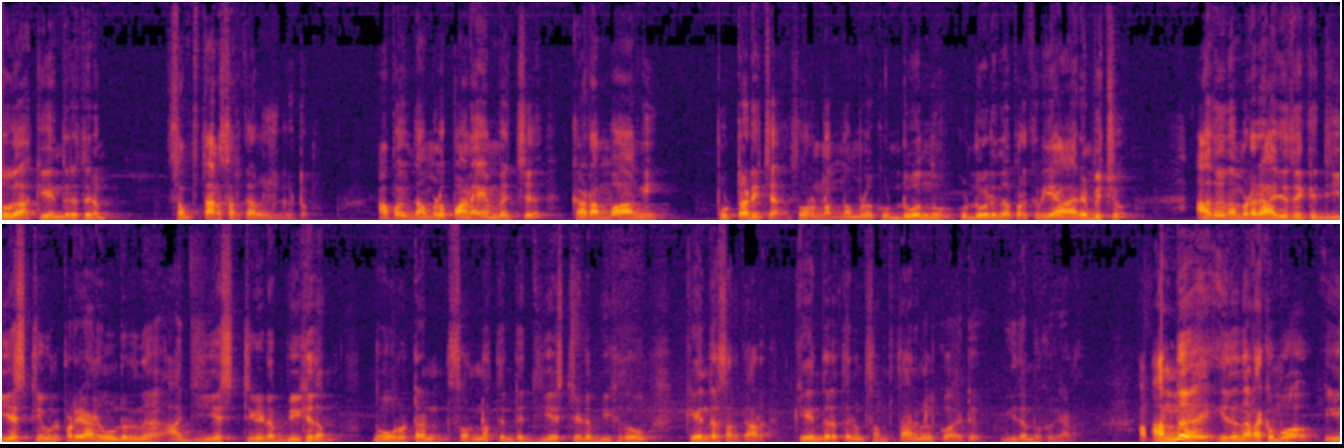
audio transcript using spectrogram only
തുക കേന്ദ്രത്തിനും സംസ്ഥാന സർക്കാരുകൾക്ക് കിട്ടും. അപ്പോൾ നമ്മൾ പണയം വെച്ച് കടം വാങ്ങി പുട്ടടിച്ച സ്വർണം നമ്മൾ കൊണ്ടുവന്നു കൊണ്ടുവരുന്ന പ്രക്രിയ ആരംഭിച്ചു. അത് നമ്മുടെ രാജ്യത്തേക്ക് ജി എസ് ടി ഉൾപ്പെടെയാണ് കൊണ്ടുവരുന്നത്. ആ ജി എസ് ടിയുടെ വിഹിതം നൂറ് ടൺ സ്വർണത്തിന്റെ ജി എസ് ടിയുടെ വിഹിതവും കേന്ദ്ര സർക്കാർ കേന്ദ്രത്തിനും സംസ്ഥാനങ്ങൾക്കുമായിട്ട് വീതം വെക്കുകയാണ്. അന്ന് ഇത് നടക്കുമ്പോൾ ഈ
